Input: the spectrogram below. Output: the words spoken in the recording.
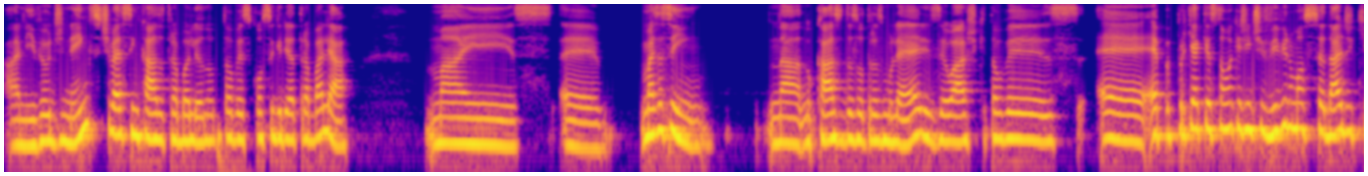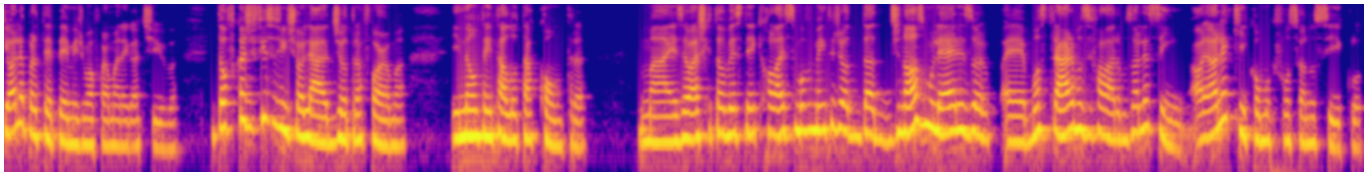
a nível de nem se estivesse em casa trabalhando, talvez conseguiria trabalhar. Mas, é, mas assim, na, no caso das outras mulheres, eu acho que talvez. É, é porque a questão é que a gente vive numa sociedade que olha para a TPM de uma forma negativa. Então fica difícil a gente olhar de outra forma e não tentar lutar contra. Mas eu acho que talvez tenha que rolar esse movimento de, de nós mulheres é, mostrarmos e falarmos: olha assim, olha, olha aqui como que funciona o ciclo.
